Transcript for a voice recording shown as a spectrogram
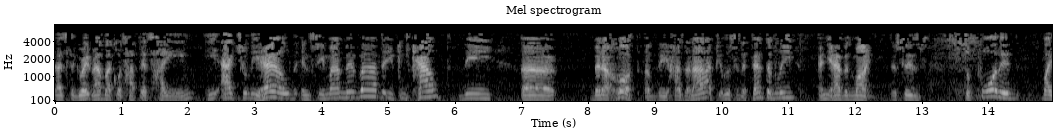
That's the great rabbi called Hafetz Haim. He actually held in Siman Mevav that you can count the uh, berachot of the Hazara if you listen attentively and you have in mind. This is supported by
